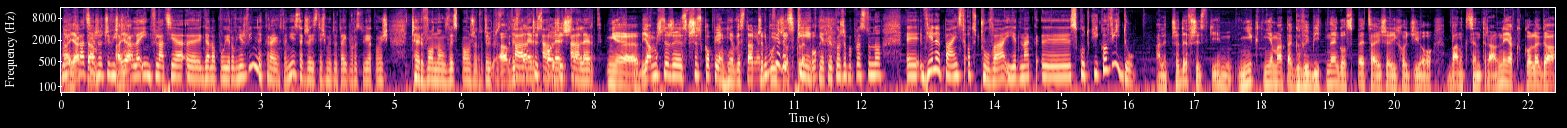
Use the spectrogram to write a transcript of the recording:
No A inflacja tam- rzeczywiście, jak- ale inflacja e, galopuje również w innych krajach. To nie jest tak, że jesteśmy tutaj po prostu jakąś czerwoną wyspą, że tutaj Znaczy, A wystarczy alert, spojrzeć alert, na... alert. Nie, ja myślę, że jest wszystko pięknie, Ja wystarczy nie mówię, pójść że do jest sklepu. pięknie, tylko że po prostu no, e, wiele państw odczuwa jednak e, skutki COVID-u. Ale przede wszystkim nikt nie ma tak wybitnego speca, jeżeli chodzi o bank centralny, jak kolega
